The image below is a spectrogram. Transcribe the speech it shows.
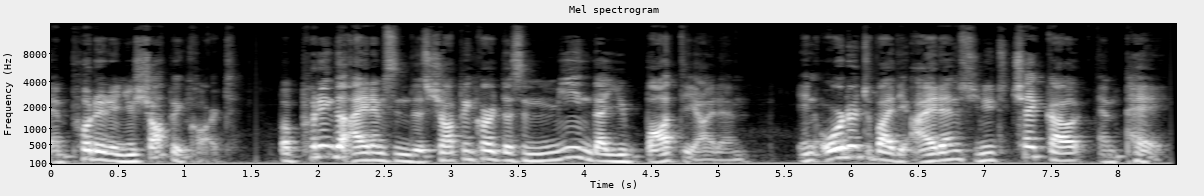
and put it in your shopping cart. But putting the items in the shopping cart doesn't mean that you bought the item. In order to buy the items, you need to check out and pay.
